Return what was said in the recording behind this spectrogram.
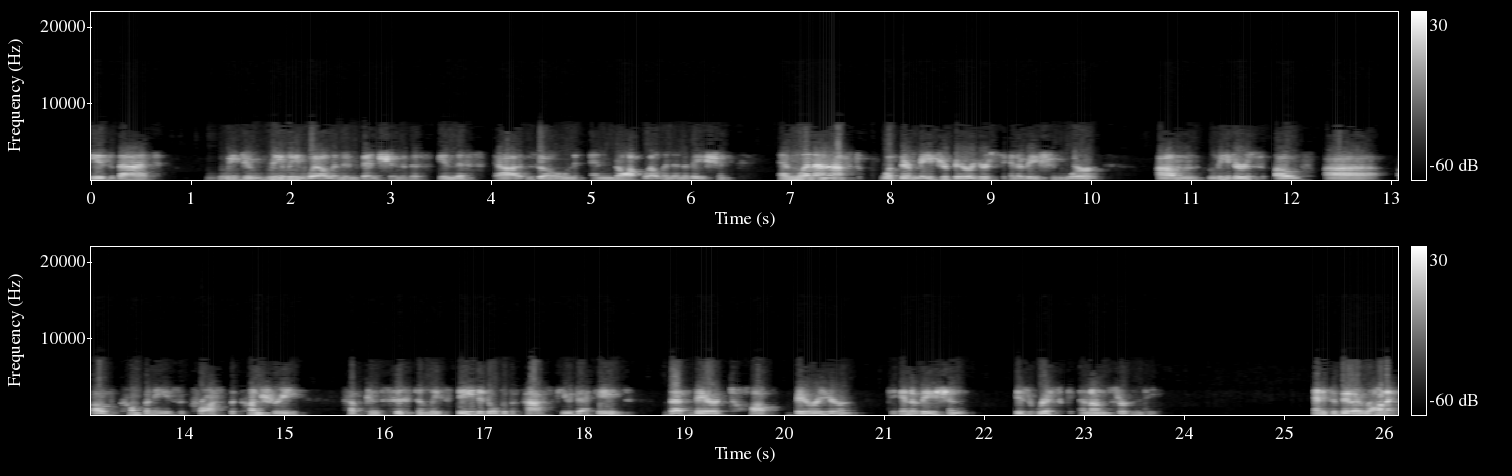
is that we do really well in invention in this, in this uh, zone and not well in innovation. And when asked what their major barriers to innovation were, um, leaders of, uh, of companies across the country have consistently stated over the past few decades that their top barrier to innovation is risk and uncertainty. And it's a bit ironic,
